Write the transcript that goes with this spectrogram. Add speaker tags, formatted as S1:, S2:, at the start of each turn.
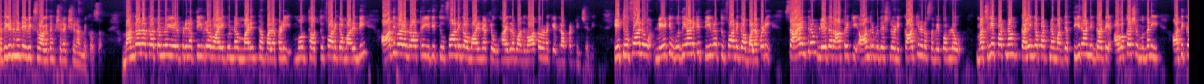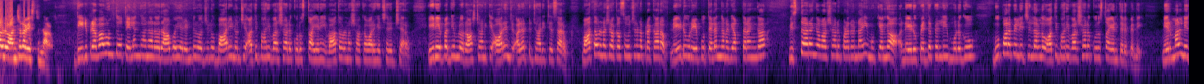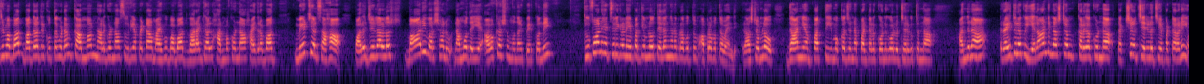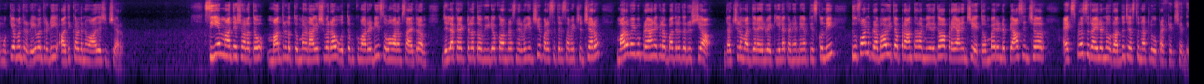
S1: ప్రతిఘటన టీవీకి స్వాగతం క్షణ క్షణం మీకోసం. బంగాళాఖాతంలో ఏర్పడిన తీవ్ర వాయుగుండం మరింత బలపడి మోంతా తుఫానుగా మారింది. ఆదివారం రాత్రి ఇది తుఫానుగా మారినట్లు హైదరాబాద్ వాతావరణ కేంద్రం ప్రకటించింది. ఈ తుఫాను నేటి ఉదయానికి తీవ్ర తుఫానుగా బలపడి సాయంత్రం లేదా రాత్రికి ఆంధ్రప్రదేశ్లోని కాకినాడ సమీపంలో మచిలీపట్నం కళింగపట్నం మధ్య తీరాన్ని దాటే అవకాశం ఉందని అధికారులు అంచనా వేస్తున్నారు. దీని ప్రభావంతో తెలంగాణలో రాబోయే రెండు రోజులు భారీ నుంచి అతి భారీ వర్షాలు కురుస్తాయని వాతావరణ శాఖ వారు హెచ్చరించారు. ఈ నేపథ్యంలో రాష్ట్రానికి ఆరెంజ్ అలర్ట్ జారీ చేశారు. వాతావరణ శాఖ సూచనల ప్రకారం నేడు రేపు తెలంగాణ వ్యాప్తంగా విస్తారంగా వర్షాలు పడనున్నాయి. ముఖ్యంగా నేడు పెద్దపల్లి ములుగు భూపాలపల్లి జిల్లాల్లో అతి భారీ వర్షాలు కురుస్తాయని తెలిపింది. నిర్మల్ నిజామాబాద్ భద్రాద్రి కొత్తగూడెం ఖమ్మం నల్గొండ సూర్యాపేట మహబూబాబాద్ వరంగల్ హన్మకొండ హైదరాబాద్ మేడ్చల్ సహా పలు జిల్లాలలో భారీ వర్షాలు నమోదయ్యే అవకాశం ఉందని పేర్కొంది. తుఫాన్ హెచ్చరికల నేపథ్యంలో తెలంగాణ ప్రభుత్వం అప్రమత్తమైంది. రాష్ట్రంలో ధాన్యం పత్తి మొక్కజొన్న పంటల కొనుగోలు జరుగుతున్న అందున రైతులకు ఎలాంటి నష్టం కలగకుండా తక్షణ చర్యలు చేపట్టాలని ముఖ్యమంత్రి రేవంత్ రెడ్డి అధికారులను ఆదేశించారు. సీఎం ఆదేశాలతో మంత్రులు తుమ్మల నాగేశ్వరరావు ఉత్తమ్ కుమార్ రెడ్డి సోమవారం సాయంత్రం జిల్లా కలెక్టర్లతో వీడియో కాన్ఫరెన్స్ నిర్వహించి పరిస్థితిని సమీక్షించారు. మరోవైపు ప్రయాణికుల భద్రత దృష్ట్యా దక్షిణ మధ్య రైల్వే కీలక నిర్ణయం తీసుకుంది. తుఫాను ప్రభావిత ప్రాంతాల మీదుగా ప్రయాణించే తొంభై రెండు ప్యాసింజర్ ఎక్స్ప్రెస్ రైళ్ళను రద్దు చేస్తున్నట్లు ప్రకటించింది.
